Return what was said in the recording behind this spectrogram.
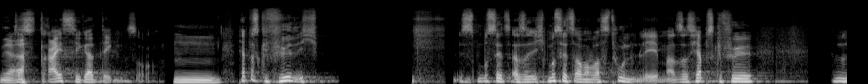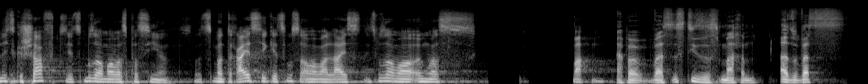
Ja. das 30er-Ding so. Hm. Ich habe das Gefühl, ich es muss jetzt, also ich muss jetzt auch mal was tun im Leben. Also ich habe das Gefühl, ich habe noch nichts geschafft, jetzt muss auch mal was passieren. So, Jetzt ist mal 30, jetzt muss auch mal leisten, jetzt muss auch mal irgendwas machen. Aber was ist dieses Machen? Also was,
